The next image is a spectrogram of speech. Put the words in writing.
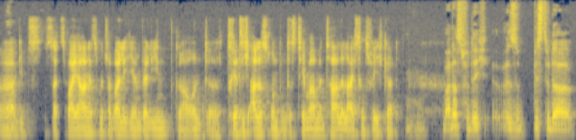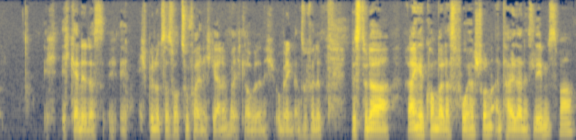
Äh, ja. Gibt es seit zwei Jahren jetzt mittlerweile hier in Berlin genau, und äh, dreht sich alles rund um das Thema mentale Leistungsfähigkeit. Mhm. War das für dich, also bist du da, ich, ich kenne das, ich, ich, benutze das Wort Zufall nicht gerne, weil ich glaube da nicht unbedingt an Zufälle. Bist du da reingekommen, weil das vorher schon ein Teil deines Lebens war?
